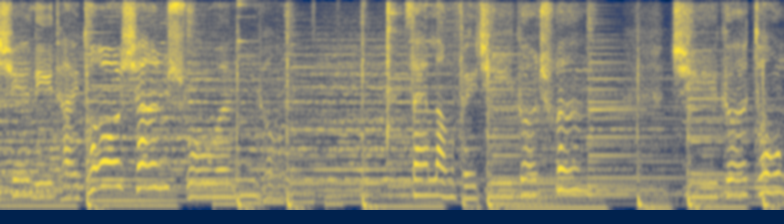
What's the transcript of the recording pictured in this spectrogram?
谢你太多闪烁温柔。再浪费几个春，几个冬，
